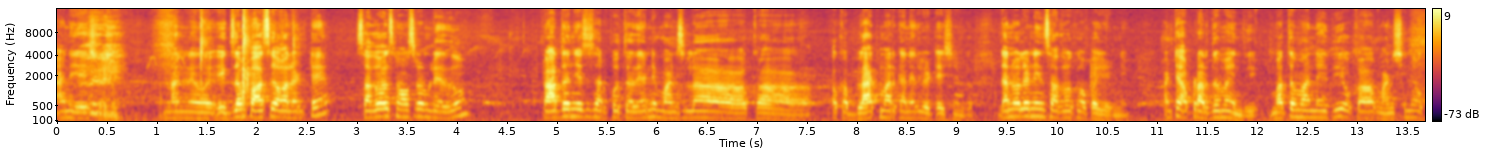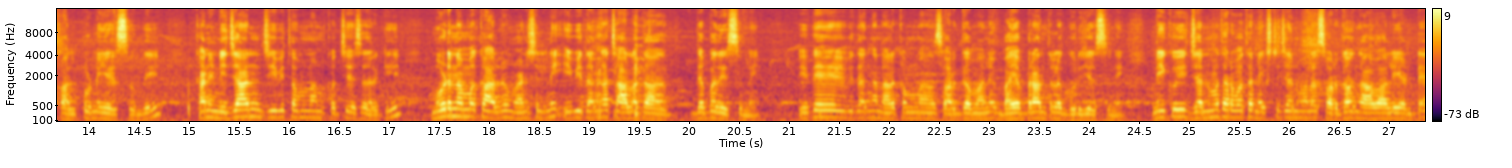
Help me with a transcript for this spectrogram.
ఆయన చేశాడు. నన్ను ఎగ్జామ్ పాస్ కావాలంటే చదవాల్సిన అవసరం లేదు. ప్రార్థన చేస్తే సరిపోతుంది అని మనసులో ఒక ఒక బ్లాక్ మార్క్ అనేది పెట్టేసిండు. దానివల్ల నేను చదవకపోయాడిని అంటే అప్పుడు అర్థమైంది. మతం అనేది ఒక మనిషిని ఒక అల్పుడిని చేస్తుంది. కానీ నిజాన్ని జీవితంలోకి వచ్చేసరికి మూఢనమ్మకాలు మనుషుల్ని ఈ విధంగా చాలా దా దెబ్బతీస్తున్నాయి. ఇదే విధంగా నరకం స్వర్గం అనే భయభ్రాంతులకు గురి చేస్తున్నాయి. నీకు ఈ జన్మ తర్వాత నెక్స్ట్ జన్మలో స్వర్గం కావాలి అంటే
